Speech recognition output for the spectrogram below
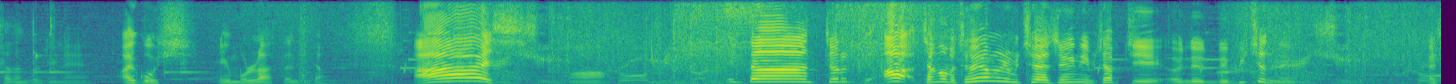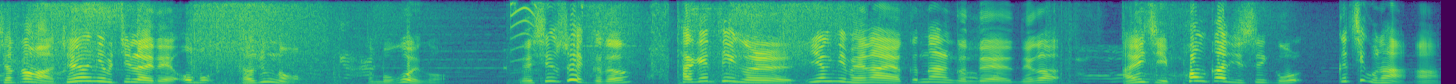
차단 걸리네. 아이고 씨. 에이 몰라. 던지자. 아이씨. 어. 일단 저렇게 아 잠깐만. 저 형님을 쳐야 저 형님 잡지. 어, 근데, 근데 미쳤네. 야, 잠깐만. 저 형님을 찔러야 돼어뭐다 죽노? 어, 뭐고 이거? 내가 실수했거든 타겟팅을 이 형님 해놔야 끝나는 건데 내가 아니지 펑까지 있으니까 오- 끝이구나. 아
